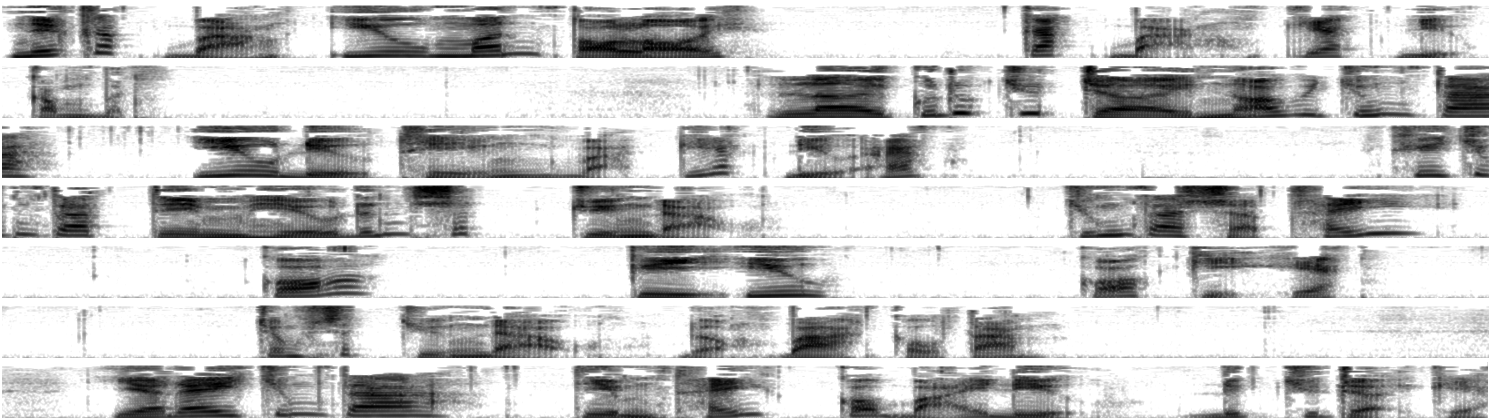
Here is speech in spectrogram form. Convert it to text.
nếu các bạn yêu mến tội lỗi, các bạn ghét điều công bình. Lời của Đức Chúa Trời nói với chúng ta yêu điều thiện và ghét điều ác. Khi chúng ta tìm hiểu đến sách truyền đạo, chúng ta sẽ thấy có kỳ yêu, có kỳ ghét. Trong sách truyền đạo đoạn 3 câu 8. Giờ đây chúng ta tìm thấy có bảy điều Đức Chúa Trời ghét.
